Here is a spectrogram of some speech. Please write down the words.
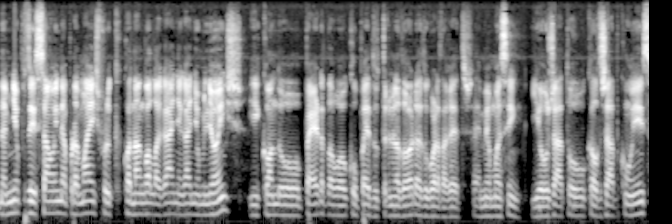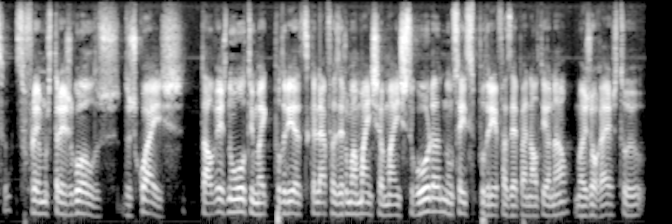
na minha posição ainda para mais, porque quando a Angola ganha, ganham milhões, e quando perde, a culpa é do treinador, é do guarda-redes. É mesmo assim. E eu já estou calejado com isso. Sofremos três golos, dos quais Talvez no último é que poderia, se calhar, fazer uma mancha mais segura. Não sei se poderia fazer penalti ou não, mas o resto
